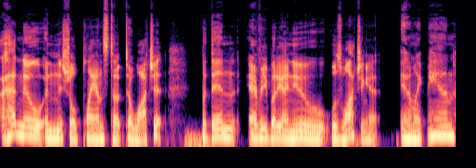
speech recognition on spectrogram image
I had no initial plans to to watch it, but then everybody I knew was watching it, and I'm like, man,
